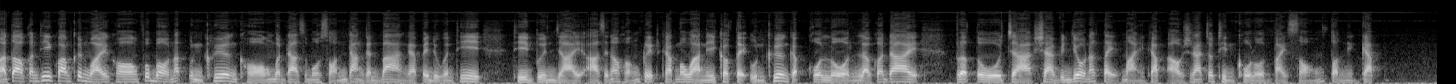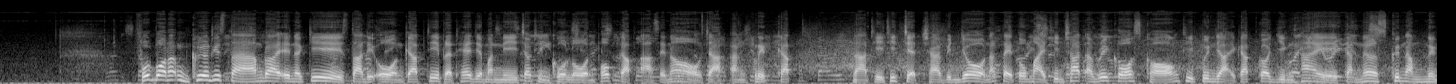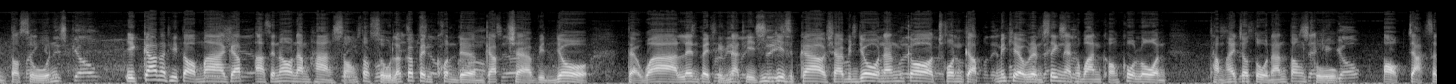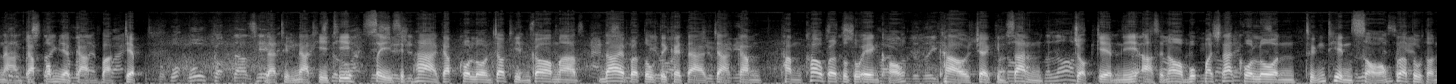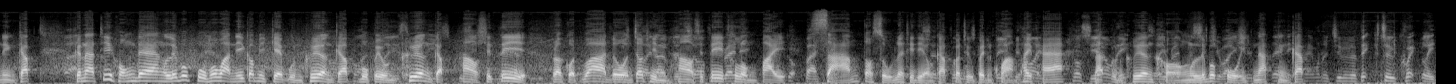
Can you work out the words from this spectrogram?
มาต่อกันที่ความเคลื่อนไหวของฟุตบอลนัดอุ่นเครื่องของบรรดาสโมสรดังกันบ้างครับไปดูกันที่ทีมปืนใหญ่อาร์เซนอลของอังกฤษครับเมื่อวานนี้ก็เตะอุ่นเครื่องกับโคโลน แล้วก็ได้ประตูจากแชร์วินโญ่นักเตะใหม่ครับเอาชนะเจ้าถิ่นโคโลนไป 2ต่อ1ครับ ฟุตบอลนัดอุ่นเครื่องที่สนามไรน์เอเนอร์กีสตาดิโอนครับที่ประเทศเยอรมนีเจ้าถิ่นโคโลน พบกับอาร์เซนอลจากอังกฤษครับ นาทีที่ 7 แชร์วินโญ่ นักเตะตัวใหม่ทีมชาติไอวอรี่โคสต์ของทีมปืนใหญ่ครับ ก็ยิงให้กันเนอร์สขึ้นนำ1ต่อ 0 อีก 9 นาทีต่อมาครับอาร์เซนอลนำห่าง2ต่อ 0 แล้วก็เป็นคนเดิมครับแชร์วินโญ่แต่ว่าเล่นไปถึงนาทีที่ 29 แชร์วินโญ่นั้นก็ชนกับมิคาเอลเรนซิงนายทวารของโคโลน ทำให้เจ้าตัวนั้นต้องถูกออกจากสนามครับเพราะมีอาการบาดเจ็บ และถึงนาทีที่ 45 ครับโคโลนเจ้าถิ่นก็มาได้ประตูตีไข่แตกจากการทำเข้าประตูตัวเองของคาร์ลเจนกินสัน จบเกมนี้อาร์เซนอลบุกมาชนะโคโลนถึงถิ่น 2 ประตูต่อหนึ่งครับขณะที่หงส์แดงลิเวอร์พูลเมื่อวานนี้ก็มีเกมอุ่นเครื่องครับบุกไปอุ่นเครื่องกับฮัลล์ซิตี้ปรากฏว่าโดนเจ้าถิ่นฮัลล์ซิตี้ถล่มไป 3 ต่อ 0 เลยทีเดียวครับก็ถือเป็นความพ่ายแพ้นัดอุ่นเครื่องของลิเวอร์พูลอีกนัดหนึ่งครับ to him a bit too quickly.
